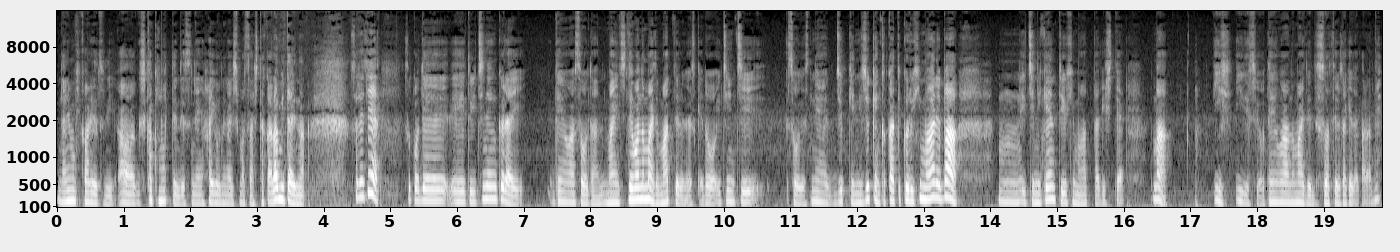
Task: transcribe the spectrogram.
何も聞かれずに「ああ資格持ってんですね。はいお願いします。明日から」みたいな。それでそこで、えー、と1年くらい電話相談毎日電話の前で待ってるんですけど1日そうですね10件20件かかってくる日もあれば、うん、12件っていう日もあったりしてまあいいいいですよ。電話の前で座ってるだけだからね。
